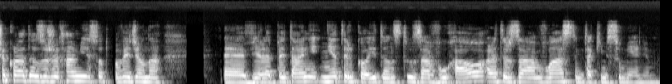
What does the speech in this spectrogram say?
Czekolada z orzechami jest odpowiedzią na e, wiele pytań, nie tylko idąc tu za WHO, ale też za własnym takim sumieniem.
